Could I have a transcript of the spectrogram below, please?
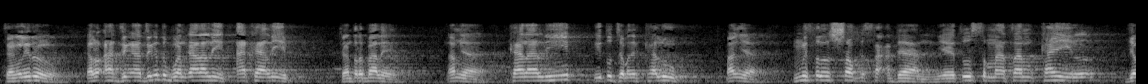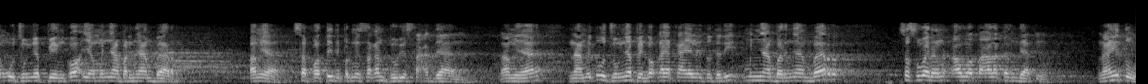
Jangan liru. Kalau anjing-anjing itu bukan kalalib, akalib. Jangan terbalik. Namanya kalalib itu zaman kalub. Paham ya? Misal syok sa'dan, yaitu semacam kail yang ujungnya bengkok yang menyambar-nyambar. Paham ya? Seperti dipermisalkan duri sa'dan. Paham ya? Nah, itu ujungnya bengkok kayak kail itu. Jadi menyambar-nyambar sesuai dengan Allah taala kehendaki. Nah, itu.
